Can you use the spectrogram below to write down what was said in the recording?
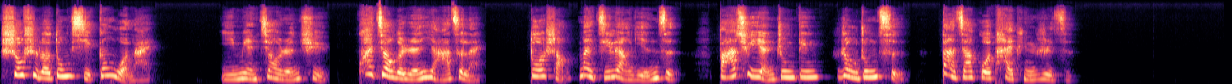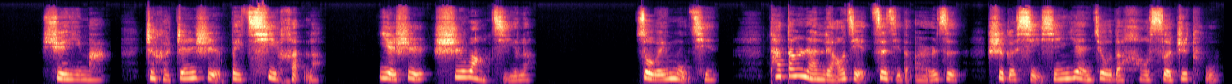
收拾了东西跟我来，一面叫人去，快叫个人牙子来，多少卖几两银子。拔去眼中钉，肉中刺，大家过太平日子。薛姨妈这可真是被气狠了，也是失望极了。作为母亲，她当然了解自己的儿子是个喜新厌旧的好色之徒，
